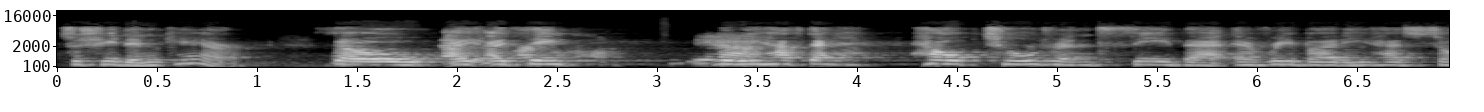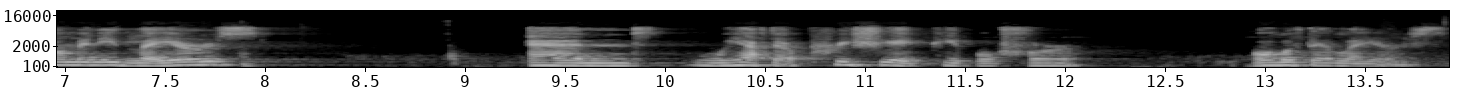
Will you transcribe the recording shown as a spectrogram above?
So she didn't care. So I, I think you know, Yeah. we have to help children see that everybody has so many layers and we have to appreciate people for all of their layers.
